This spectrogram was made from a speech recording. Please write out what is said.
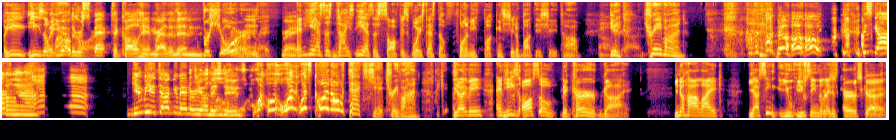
but he he's a but you have the card, respect to call him rather than for sure. Mm-hmm. Right. Right. And he has this nice, he has the softest voice. That's the funny fucking shit about this shit, Tom. oh, You- God. Travonne, no, this guy. Uh, uh, Give me a documentary on this dude. What, what, what- what's going on with that shit, Travonne? Like, you know what I mean? And he's also the curb guy. You know how like y'all seen you you've seen the Which, latest curb? which guy?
